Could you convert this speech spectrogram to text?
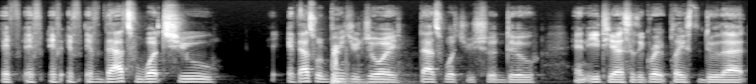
if if if if if that's what you if that's what brings you joy, that's what you should do. And ETS is a great place to do that.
